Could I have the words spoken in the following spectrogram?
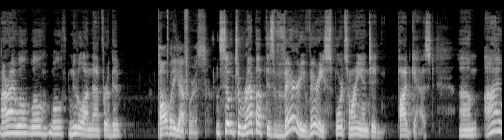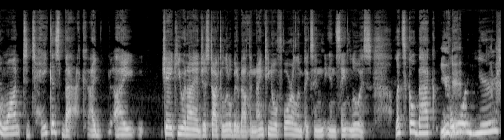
all right, we'll we'll we'll noodle on that for a bit. Paul, what do you got for us? So to wrap up this very very sports oriented podcast, um, I want to take us back. I I Jake, you and I had just talked a little bit about the 1904 Olympics in in St. Louis. Let's go back you four did. years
